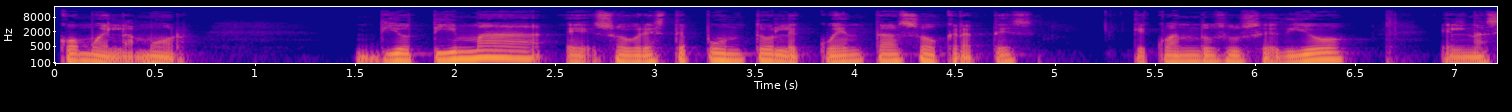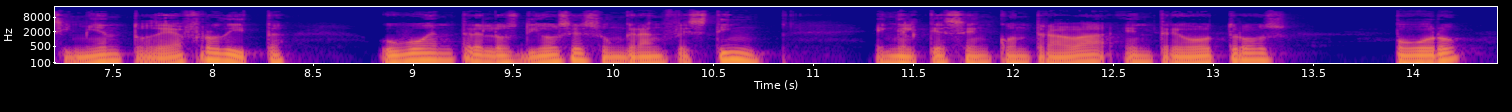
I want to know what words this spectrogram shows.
como el amor. Diotima eh, sobre este punto le cuenta a Sócrates que cuando sucedió el nacimiento de Afrodita, hubo entre los dioses un gran festín, en el que se encontraba, entre otros, Poro,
